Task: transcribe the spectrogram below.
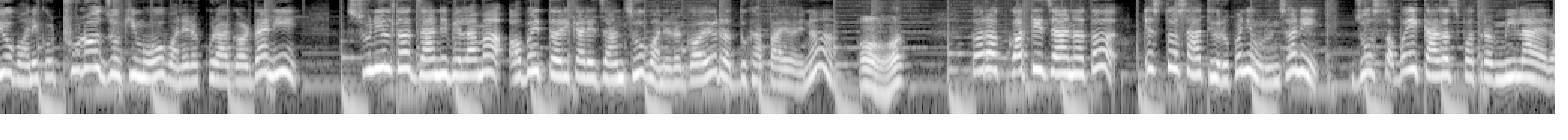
त्यो भनेको ठुलो जोखिम हो भनेर कुरा गर्दा नि सुनिल त जाने बेलामा अवैध तरिकाले जान्छु भनेर गयो र दुःख पायो होइन? तर कतिजना त यस्तो साथीहरू पनि हुनुहुन्छ नि जो सबै कागजपत्र मिलाएर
